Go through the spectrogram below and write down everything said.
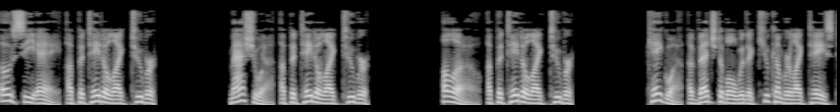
Oca, a potato-like tuber Mashua, a potato-like tuber Ulao, a potato-like tuber Caigua, a vegetable with a cucumber-like taste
